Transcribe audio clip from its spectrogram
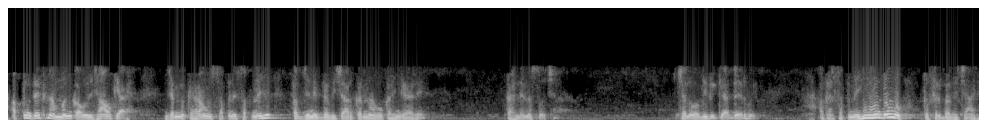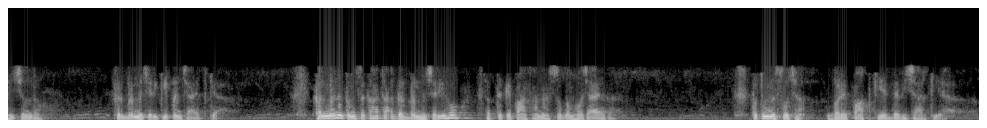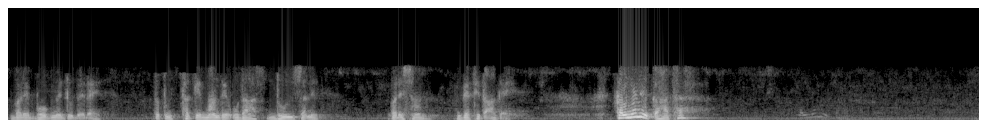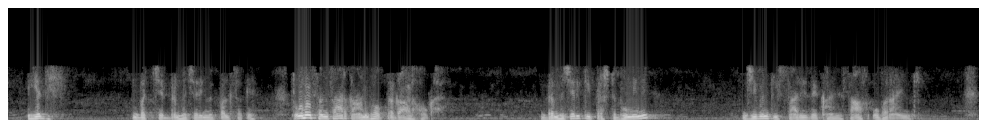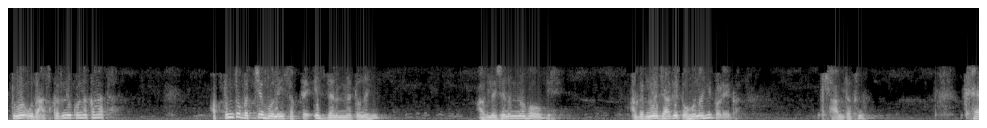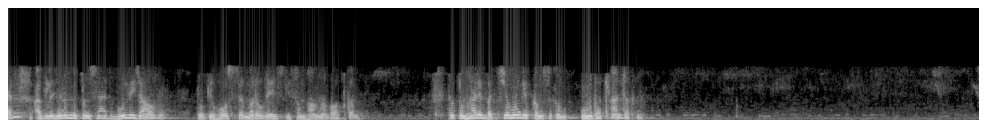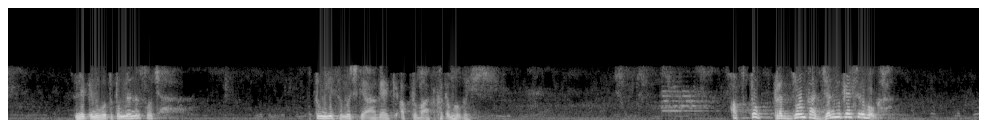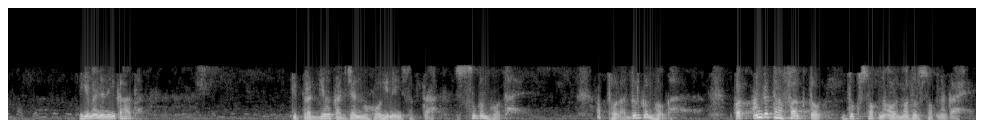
अब तुम देखना मन का उलझाव क्या है। जब मैं कह रहा हूँ, सपने सपने हैं, तब जिन्हें व्यविचार करना वो कहेंगे, अरे, पहले न सोचा। चलो, अभी भी क्या देर हुई? अगर सपने ही हैं दोनों तो फिर व्यविचार ही चुन लो। फिर ब्रह्मचरी की पंचायत क्या? कल मैंने तुमसे कहा था, अगर ब्रह्मचरी हो, सत्य के पास आना सुगम हो जाएगा। तो तुमने सोचा, बड़े पाप किए, व्यविचार किया बड़े भोग में डूबे रहे। तो तुम थके मांदे, उदास, धूल सने, परेशान, व्यथित आ गए। कल मैंने कहा था, यदि बच्चे ब्रह्मचरी में पल सके तो उन्हें संसार का अनुभव प्रगाढ़ होगा। ब्रह्मचर्य की पृष्ठभूमि में जीवन की सारी रेखाएँ साफ़ उभर आएँगी। तुम्हें उदास करने को न कहा था। अब तुम तो बच्चे हो नहीं सकते, इस जन्म में तो नहीं। अगले जन्म में होगे। अगर न जागे तो होना ही पड़ेगा। ख्याल रखना। खैर, अगले जन्म में तुम शायद भूल ही जाओगे, क्योंकि होश से मरोगे, इसकी संभावना बहुत कम। तो तुम्हारे बच्चे होंगे कम से कम उनका ख्याल रखना। लेकिन वो तो तुमने न सोचा। तुम ये समझ के आ गए कि अब तो बात खत्म हो गई। अब तो प्रज्ञा का जन्म कैसे होगा? ये मैंने नहीं कहा था कि प्रज्ञा का जन्म हो ही नहीं सकता, सुगम होता है। अब थोड़ा दुर्गम होगा। पर अंततः फ़र्क तो दुख स्वप्न और मधुर स्वप्न का है।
